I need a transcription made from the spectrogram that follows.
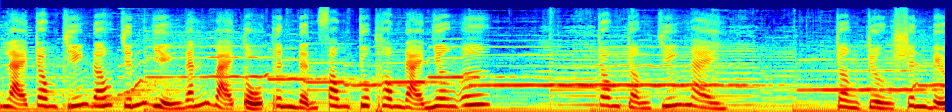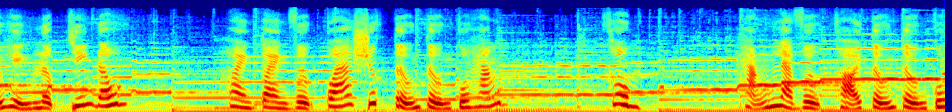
Lại trong chiến đấu chính diện đánh bại tụ tinh đỉnh phong Chu Thông Đại Nhân ư. Trong trận chiến này, Trần Trường Sinh biểu hiện lực chiến đấu Hoàn toàn vượt quá sức tưởng tượng của hắn. Không hẳn là vượt khỏi tưởng tượng của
